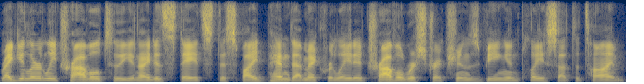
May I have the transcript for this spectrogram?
regularly traveled to the United States despite pandemic related travel restrictions being in place at the time.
